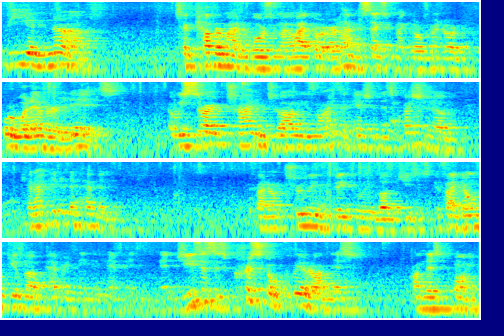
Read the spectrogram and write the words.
be enough to cover my divorce with my wife or, or having sex with my girlfriend or, or whatever it is? And we start trying to draw these lines and answer this question of, can I get into heaven if I don't truly and faithfully love Jesus? If I don't give up everything to Him? And, and Jesus is crystal clear on this, on this point.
